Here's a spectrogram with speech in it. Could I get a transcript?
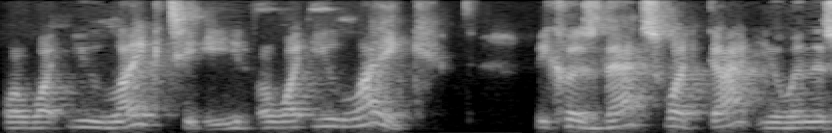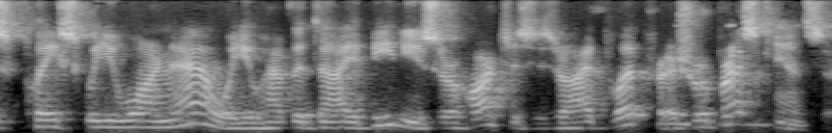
or what you like to eat or what you like because that's what got you in this place where you are now, where you have the diabetes or heart disease or high blood pressure or breast cancer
